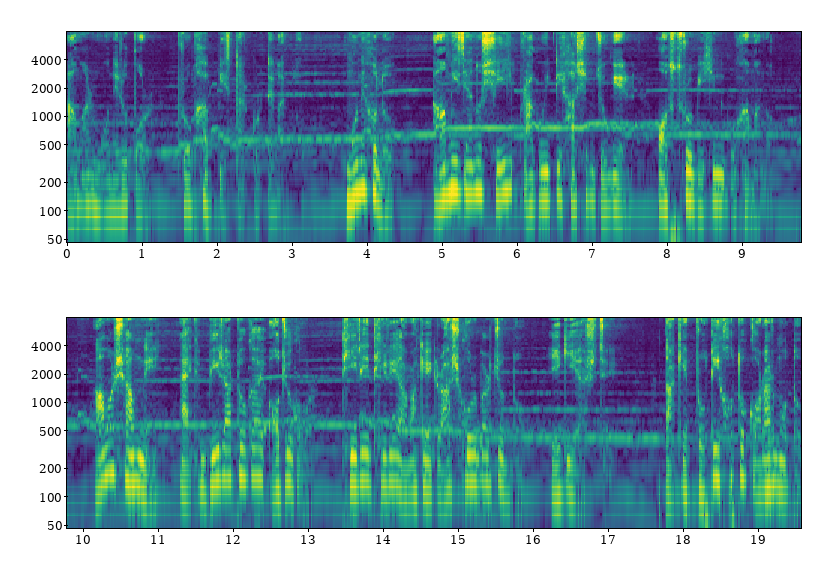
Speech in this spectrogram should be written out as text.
আমার মনের উপর প্রভাব বিস্তার করতে লাগল। মনে হলো, আমি যেন সেই প্রাগৈতিহাসিক যুগের অস্ত্রবিহীন গুহামানব আমার সামনে এক বিরাটকায় অজগর ধীরে ধীরে আমাকে গ্রাস করবার জন্য এগিয়ে আসছে। তাকে প্রতিহত করার মতো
